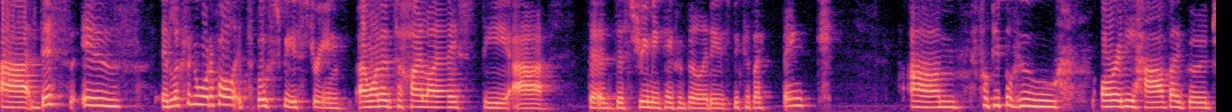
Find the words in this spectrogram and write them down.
uh, this is it looks like a waterfall it's supposed to be a stream i wanted to highlight the uh, the, the streaming capabilities because i think um, for people who already have a good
